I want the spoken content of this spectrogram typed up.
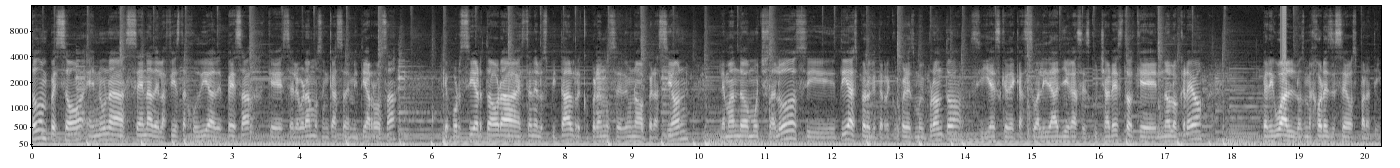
Todo empezó en una cena de la fiesta judía de Pesach que celebramos en casa de mi tía Rosa, que por cierto ahora está en el hospital recuperándose de una operación. Le mando muchos saludos y tía, espero que te recuperes muy pronto. Si es que de casualidad llegas a escuchar esto, que no lo creo, pero igual los mejores deseos para ti.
